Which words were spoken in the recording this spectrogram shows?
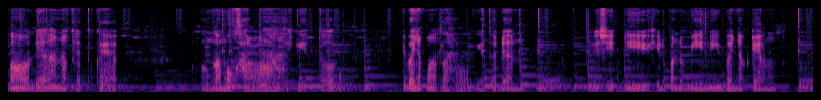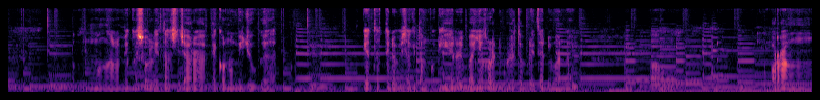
Oh dia anaknya tuh kayak nggak mau kalah gitu ya banyak banget lah gitu. Dan di, di hidup pandemi ini banyak yang mengalami kesulitan secara ekonomi juga. Kita tidak bisa kita pungkiri banyak kalau di berita-berita di mana um, orang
